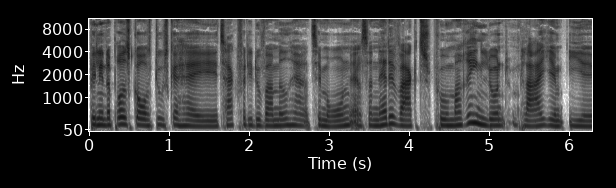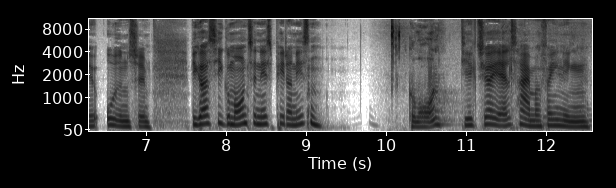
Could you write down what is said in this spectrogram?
Belinda Brødsgaard, du skal have øh, tak, fordi du var med her til morgen. Altså nattevagt på Marienlund plejehjem i øh, Odense. Vi kan også sige godmorgen til Nis Peter Nissen. Godmorgen. Direktør i Alzheimerforeningen.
